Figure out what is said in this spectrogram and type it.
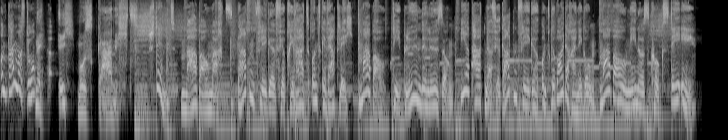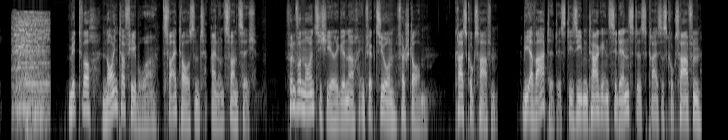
Und dann musst du. Nee, ich muss gar nichts. Stimmt, Marbau macht's. Gartenpflege für privat und gewerblich. Marbau, die blühende Lösung. Ihr Partner für Gartenpflege und Gebäudereinigung. Marbau-cooks.de Mittwoch, 9. Februar 2021. 95-Jährige nach Infektion verstorben. Kreis Cuxhaven. Wie erwartet ist die 7-Tage-Inzidenz des Kreises Cuxhaven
